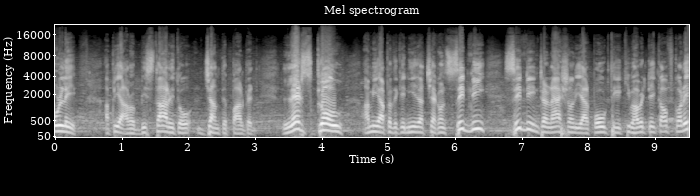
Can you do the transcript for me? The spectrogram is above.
করলে আপনি আরও বিস্তারিত জানতে পারবেন। লেটস গো আমি আপনাদেরকে নিয়ে যাচ্ছি এখন সিডনি সিডনি ইন্টারন্যাশনাল এয়ারপোর্ট থেকে কীভাবে টেক অফ করে,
